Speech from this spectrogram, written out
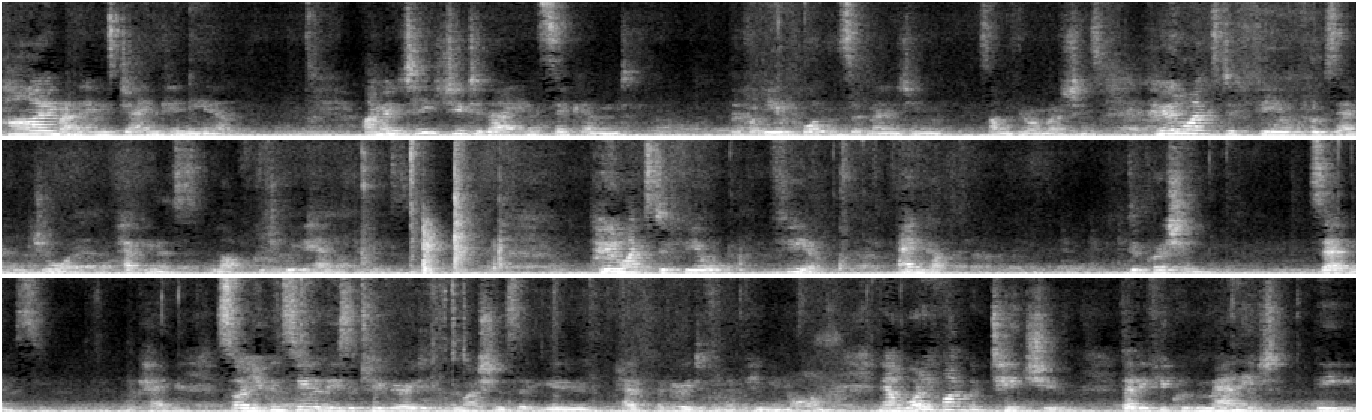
Hi, my name is Jane Kinnear. I'm going to teach you today in a second the importance of managing some of your emotions. Who likes to feel, for example, joy, happiness, love? Could you put your hand up, please? Who likes to feel fear, anger, depression, sadness? Okay, so you can see that these are two very different emotions that you have a very different opinion on. Now, what if I could teach you that if you could manage the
